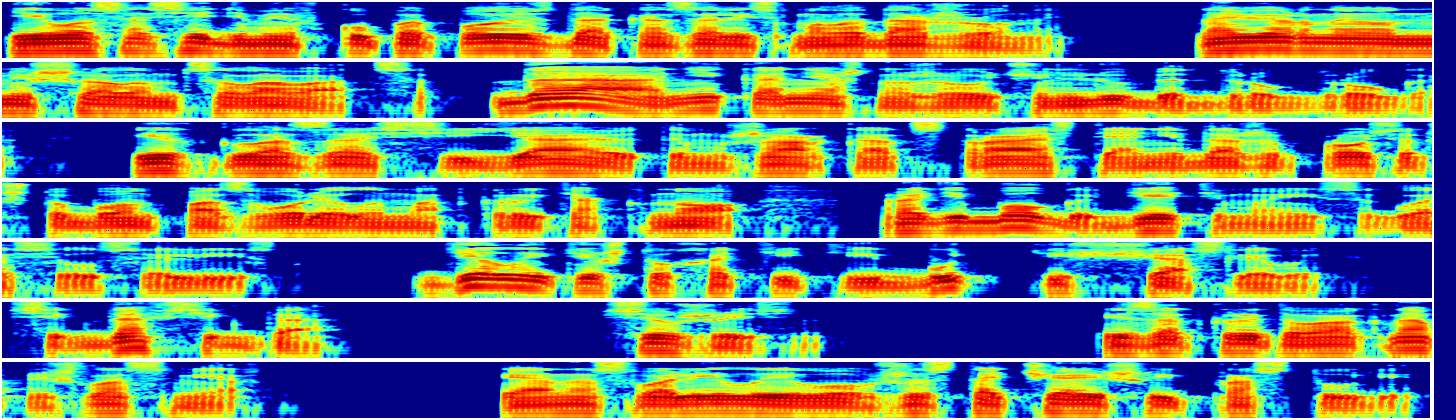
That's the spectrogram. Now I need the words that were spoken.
Его соседями в купе поезда оказались молодожены. Наверное, он мешал им целоваться. Да, они, конечно же, очень любят друг друга. Их глаза сияют, им жарко от страсти, они даже просят, чтобы он позволил им открыть окно. «Ради бога, дети мои», — согласился Лист. Делайте, что хотите, и будьте счастливы. Всегда-всегда. Всю жизнь. Из открытого окна пришла смерть, и она свалила его в жесточайшей простуде.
